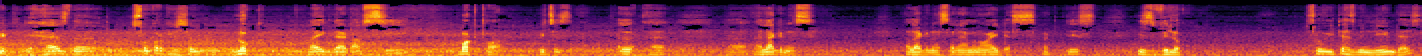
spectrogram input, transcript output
It has the superficial look like that of sea buckthorn, which is uh, uh, Elaeagnus, Elaeagnus rhamnoides, but this is willow. So it has been named as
